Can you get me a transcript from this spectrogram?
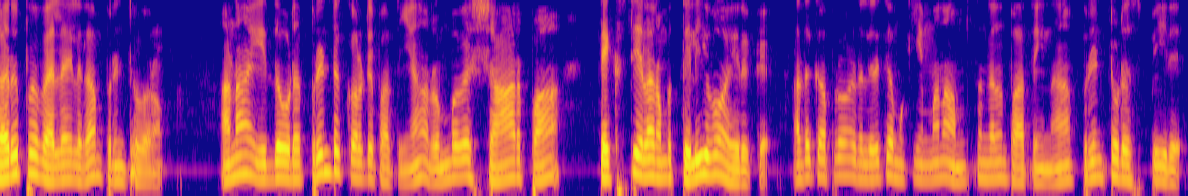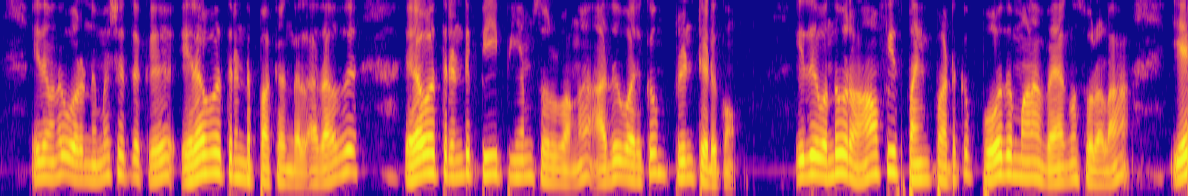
கருப்பு வெள்ளையில் தான் பிரிண்ட் வரும். ஆனால் இதோட பிரிண்ட் குவாலிட்டி பார்த்தீங்கன்னா ரொம்பவே ஷார்ப்பாக டெக்ஸ்ட் எல்லாம் ரொம்ப தெளிவாக இருக்குது அதுக்கப்புறம் இதில் இருக்க முக்கியமான அம்சங்கள்னு பார்த்தீங்கன்னா பிரிண்ட்டோட ஸ்பீடு இது வந்து ஒரு நிமிஷத்துக்கு இருபத்தி ரெண்டு பக்கங்கள் அதாவது இருபத்தி ரெண்டு பிபிஎம் சொல்லுவாங்க அது வரைக்கும் பிரிண்ட் எடுக்கும். இது வந்து ஒரு ஆஃபீஸ் பயன்பாட்டுக்கு போதுமான வேகம் சொல்லலாம். ஏ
